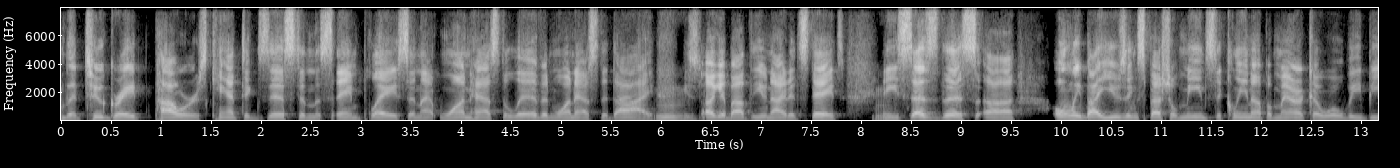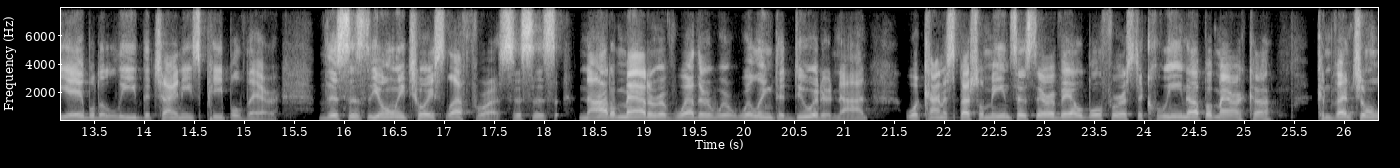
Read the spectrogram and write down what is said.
the two great powers can't exist in the same place and that one has to live and one has to die. Mm. He's talking about the United States. Mm. And he says this uh, only by using special means to clean up America will we be able to lead the Chinese people there. This is the only choice left for us. This is not a matter of whether we're willing to do it or not. What kind of special means is there available for us to clean up America? Conventional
